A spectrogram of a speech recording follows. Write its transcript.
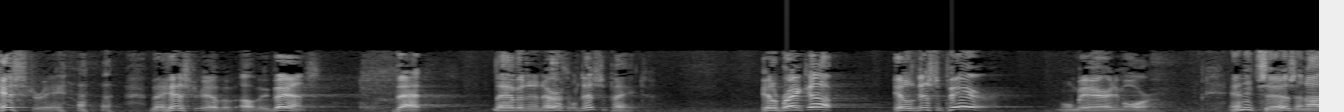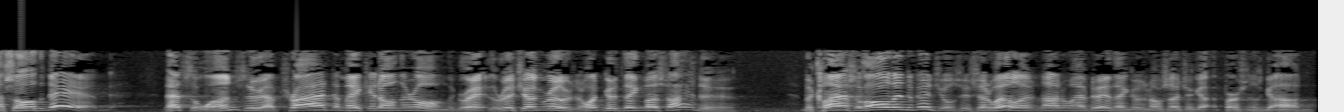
history, the history of, of events, that the heaven and earth will dissipate. It'll break up. It'll disappear. Won't be here anymore. And it says, And I saw the dead that's the ones who have tried to make it on their own. The great, the rich young rulers. What good thing must I do? The class of all individuals who said, well, I don't have to do anything because no such a person as God.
